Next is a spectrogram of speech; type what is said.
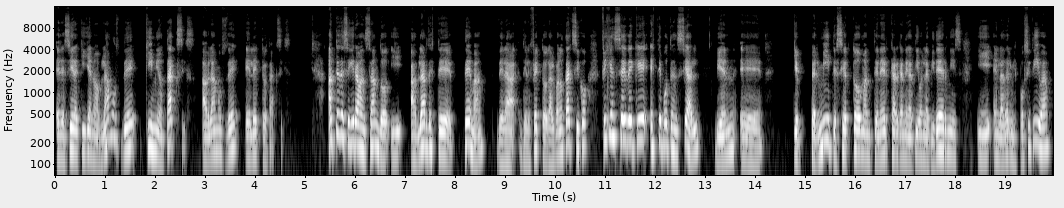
Es decir, aquí ya no hablamos de quimiotaxis, hablamos de electrotaxis. Antes de seguir avanzando y hablar de este tema, del efecto galvanotáxico, fíjense de que este potencial, bien, eh, que permite, ¿cierto?, mantener carga negativa en la epidermis y en la dermis positiva,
